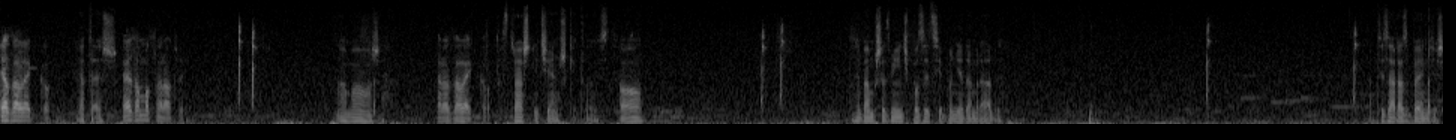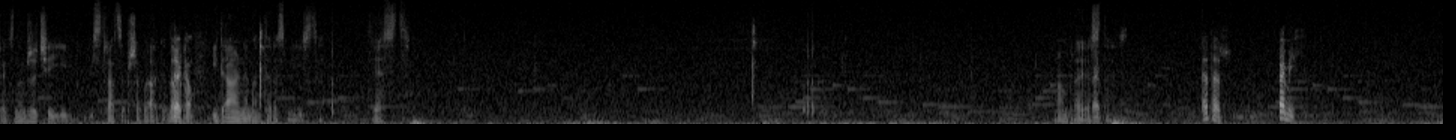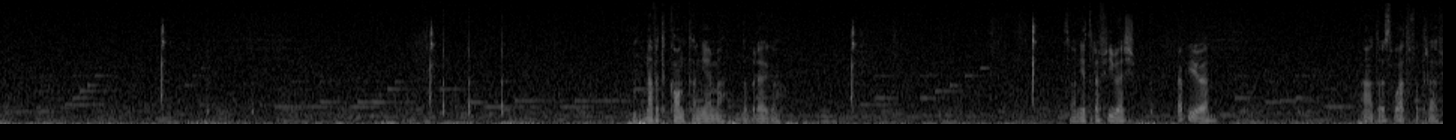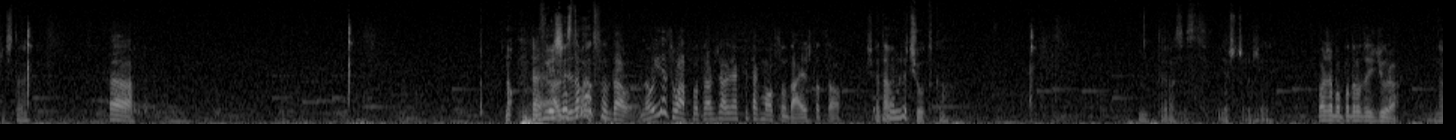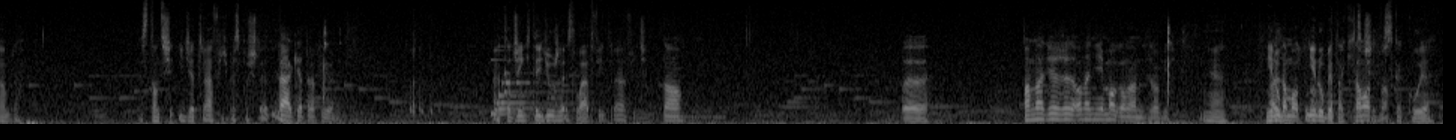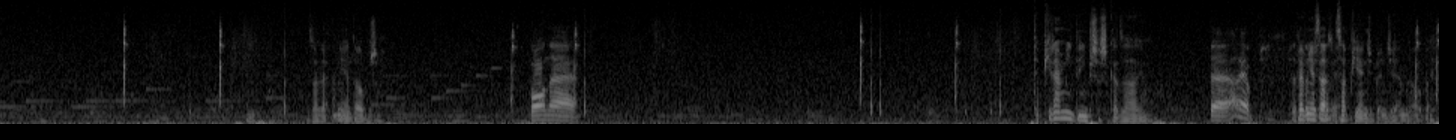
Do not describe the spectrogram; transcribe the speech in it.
Ja za lekko. Ja też. Ja za mocno raczej. No może. Teraz za lekko. Strasznie ciężkie to jest. O, Chyba muszę zmienić pozycję, bo nie dam rady. A ty zaraz będziesz, jak znam życie i, i stracę przewagę. Dobra, czekam. idealne mam teraz miejsce. Jest. Dobra, jestem. Ja też. Nawet konta nie ma dobrego. Nie trafiłeś? Trafiłem. A, to jest łatwo trafić, tak? A. No, Te, mówiłeś, ale że ty jest za łatwo. mocno dał. No jest łatwo trafić, ale jak ty tak mocno dajesz, to co? Ja dałem leciutko. Mm, Teraz jest jeszcze lżej. Uważaj, bo po drodze jest dziura. Dobra. Stąd się idzie trafić bezpośrednio? Tak, ja trafiłem. A to dzięki tej dziurze jest łatwiej trafić. No. E. Mam nadzieję, że one nie mogą nam nic zrobić. Nie. Nie, Ale lub, za mocno. nie lubię takich, Za co się mocno. wyskakuje. Zale... A nie, dobrze. One. Te piramidy im przeszkadzają. Te, ale Pewnie za, za pięć będziemy obaj.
